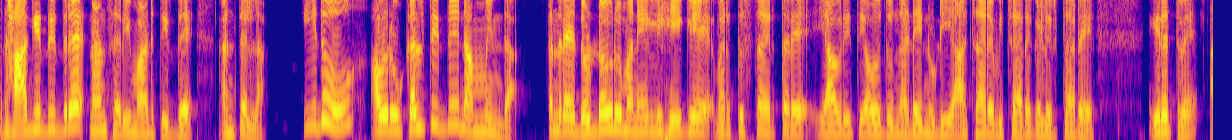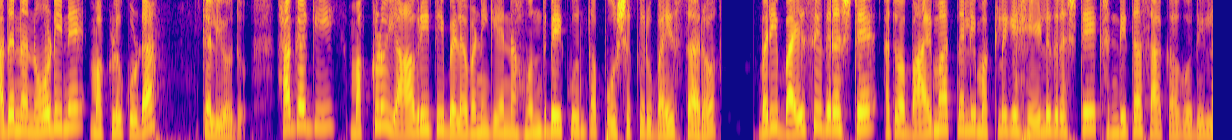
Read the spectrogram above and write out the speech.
ಅದು ಹಾಗಿದ್ದಿದ್ರೆ ನಾನು ಸರಿ ಮಾಡ್ತಿದ್ದೆ ಅಂತೆಲ್ಲ. ಇದು ಅವರು ಕಲ್ತಿದ್ದೇ ನಮ್ಮಿಂದ. ಅಂದರೆ ದೊಡ್ಡವರು ಮನೆಯಲ್ಲಿ ಹೇಗೆ ವರ್ತಿಸ್ತಾ ಇರ್ತಾರೆ, ಯಾವ ರೀತಿ ಅವ್ರದ್ದು ನಡೆ ನುಡಿ, ಆಚಾರ ವಿಚಾರಗಳಿರ್ತಾರೆ ಇರತ್ವೆ, ಅದನ್ನು ನೋಡಿನೇ ಮಕ್ಕಳು ಕೂಡ ಕಲಿಯೋದು. ಹಾಗಾಗಿ ಮಕ್ಕಳು ಯಾವ ರೀತಿ ಬೆಳವಣಿಗೆಯನ್ನು ಹೊಂದಬೇಕು ಅಂತ ಪೋಷಕರು ಬಯಸ್ತಾರೋ, ಬರೀ ಬಯಸಿದ್ರಷ್ಟೇ ಅಥವಾ ಬಾಯಿ ಮಾತಿನಲ್ಲಿ ಮಕ್ಕಳಿಗೆ ಹೇಳಿದ್ರಷ್ಟೇ ಖಂಡಿತ ಸಾಕಾಗೋದಿಲ್ಲ.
